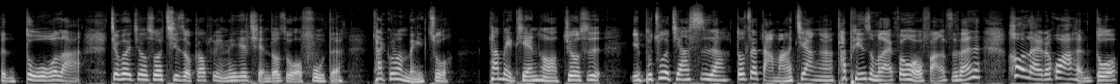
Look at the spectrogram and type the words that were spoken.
很多啦，就会就说，其实我告诉你，那些钱都是我付的，他根本没做。他每天哈就是也不做家事啊，都在打麻将啊。他凭什么来分我房子？反正后来的话很多，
